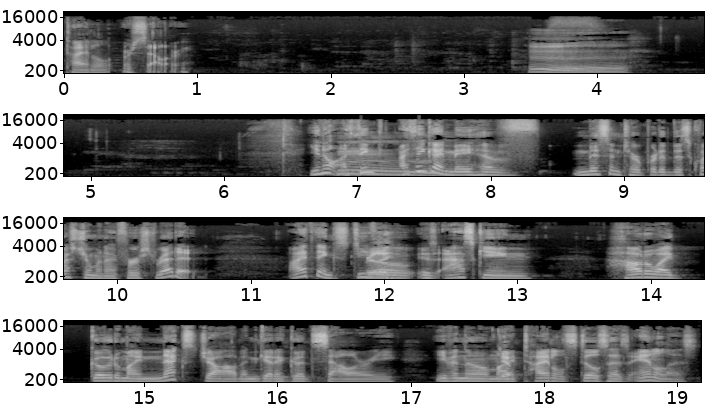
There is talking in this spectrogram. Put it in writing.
title, or salary? Hmm. You know, I think I think I may have misinterpreted this question when I first read it. I think Stevo Really? is asking, how do I go to my next job and get a good salary, even though my Yep. title still says analyst?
